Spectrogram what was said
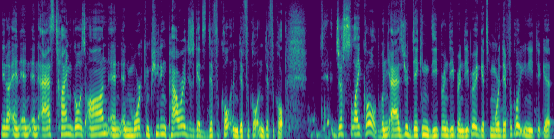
you know, and, and, and as time goes on and, and more computing power, it just gets difficult and difficult and difficult. Just like gold, when as you're digging deeper and deeper and deeper, it gets more difficult. You need to get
